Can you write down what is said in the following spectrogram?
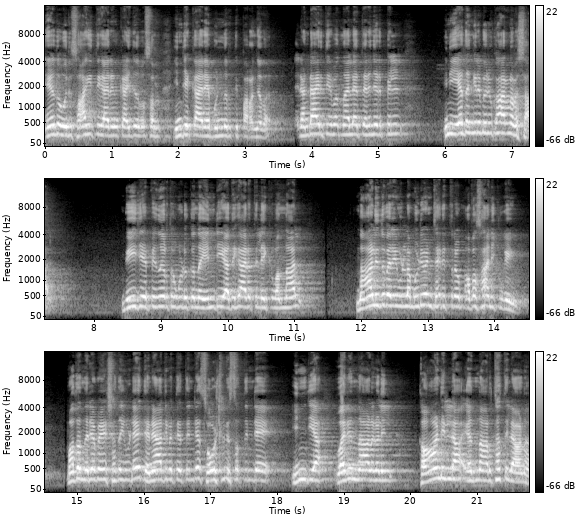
ഏതോ ഒരു സാഹിത്യകാരൻ കഴിഞ്ഞ ദിവസം ഇന്ത്യക്കാരെ മുൻനിർത്തി പറഞ്ഞത്. രണ്ടായിരത്തി ഇരുപത്തിനാലിലെ തെരഞ്ഞെടുപ്പിൽ ഇനി ഏതെങ്കിലും ഒരു കാരണവശാൽ ബി ജെ പി നേതൃത്വം കൊടുക്കുന്ന എൻ ഡി എ അധികാരത്തിലേക്ക് വന്നാൽ നാളിതുവരെയുള്ള മുഴുവൻ ചരിത്രവും അവസാനിക്കുകയും മതനിരപേക്ഷതയുടെ ജനാധിപത്യത്തിന്റെ സോഷ്യലിസത്തിന്റെ ഇന്ത്യ വരും നാളുകളിൽ കാണില്ല എന്ന അർത്ഥത്തിലാണ്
